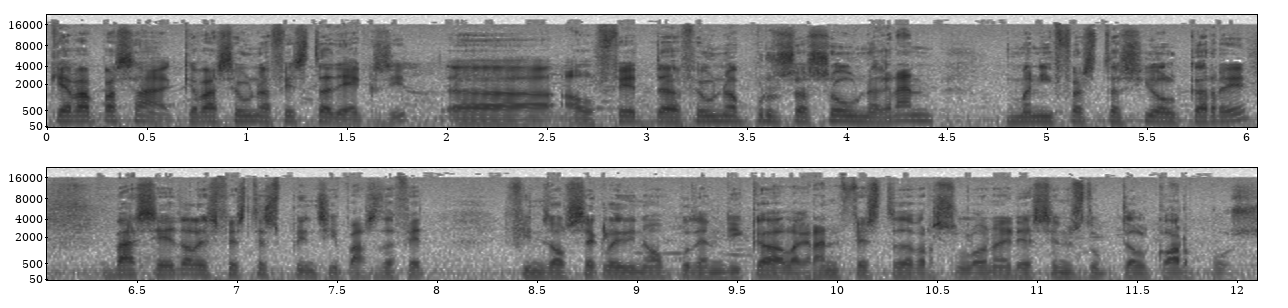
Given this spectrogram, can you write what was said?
què va passar? Que va ser una festa d'èxit. Eh, el fet de fer una processó, una gran manifestació al carrer, va ser de les festes principals. De fet, fins al segle XIX podem dir que la gran festa de Barcelona era, sens dubte, el Corpus.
